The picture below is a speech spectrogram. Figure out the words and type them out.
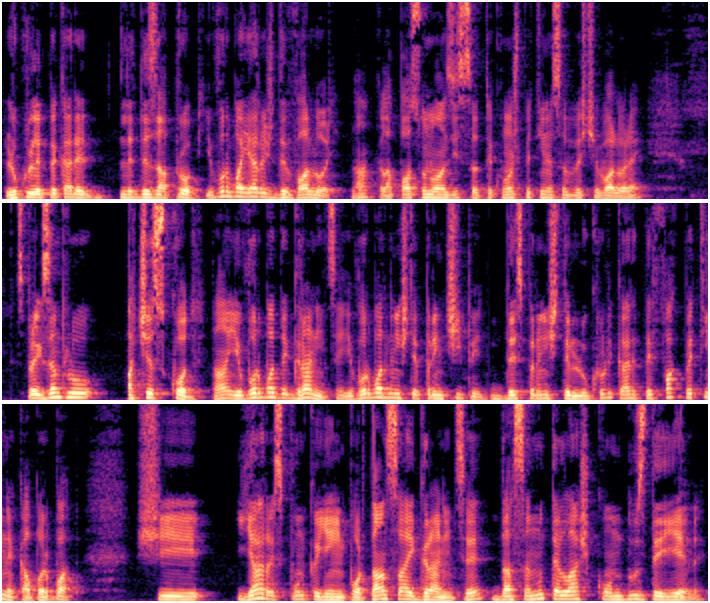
lucrurile pe care le dezaprobi. E vorba iarăși de valori, da? că la pasul 1 am zis să te cunoști pe tine să vezi ce valori ai. Spre exemplu, acest cod, da? e vorba de granițe, e vorba de niște principii, despre niște lucruri care te fac pe tine ca bărbat. Și iar spun că e important să ai granițe, dar să nu te lași condus de ele.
